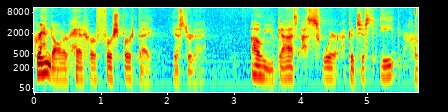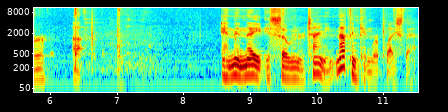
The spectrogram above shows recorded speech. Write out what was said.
granddaughter had her first birthday yesterday. Oh, you guys, I swear I could just eat her up. And then Nate is so entertaining. Nothing can replace that.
